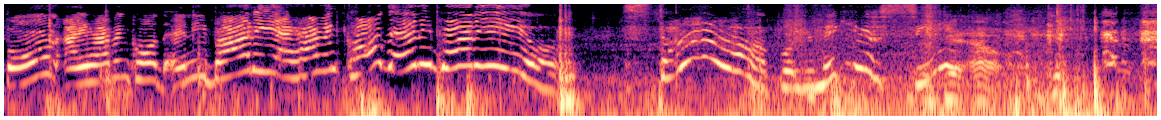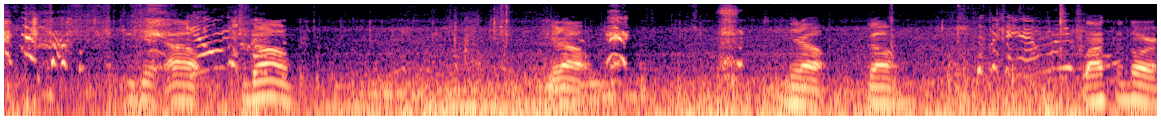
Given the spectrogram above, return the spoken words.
phone? I haven't called anybody. I haven't called anybody. Stop! Well, you're making a scene. Get out. Get out. Go. Get out. Get out. Go. Lock the door.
